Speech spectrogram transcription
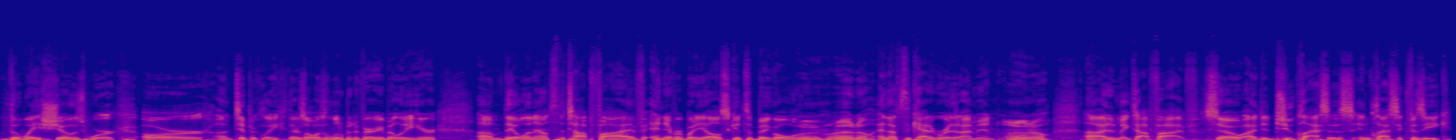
the way shows work are uh, typically there's always a little bit of variability here. Um, they will announce the top five, and everybody else gets a big old "Uh, I don't know, and that's the category that I'm in. I don't know. Uh, I didn't make top five, so I did two classes in classic physique.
